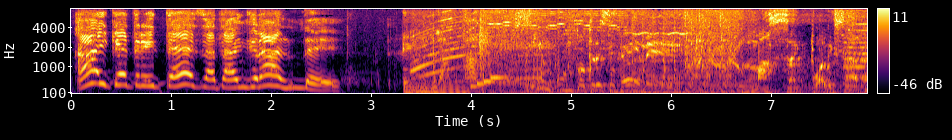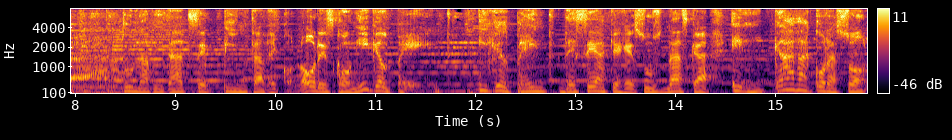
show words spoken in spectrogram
Ay, qué tristeza tan grande. 100.3 FM. Más actualizada. Tu Navidad se pinta de colores con Eagle Paint. Eagle Paint desea que Jesús nazca en cada corazón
